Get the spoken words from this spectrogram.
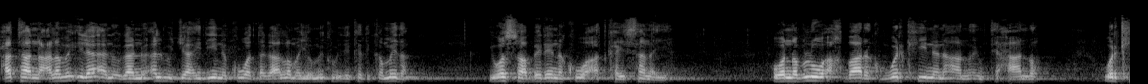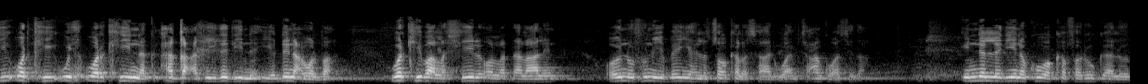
حتى نعلم إلى أن أغانو المجاهدين كوا دقالما يوميكم إذا كذي كميدا يوصى بيننا كوا أتكيسانية ونبلو أخباركم. وركينا أنه امتحانه. وركي وركي وركينا حق عقيدة دينا إيه دينا والبا وركي بالله شيل ولا دلالين. وإنه رني بينه لصوك لسار وامتحانك واسدا إن الذين كوا كفروا قالوا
